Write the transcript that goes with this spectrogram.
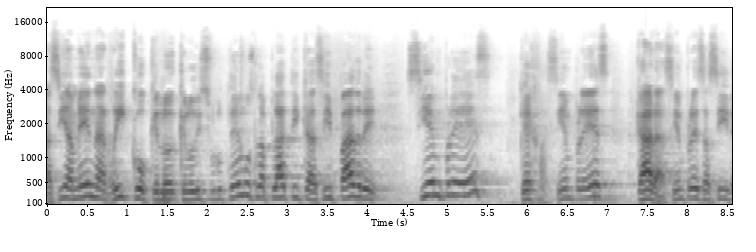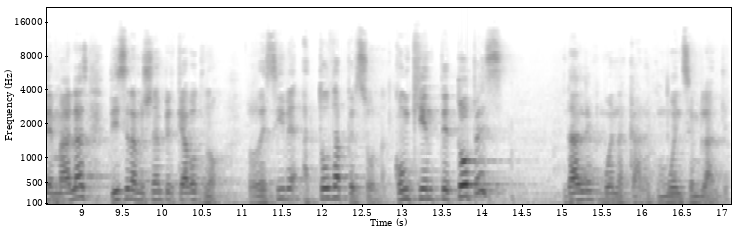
así amena, rico, que lo, que lo disfrutemos la plática así, padre. Siempre es queja, siempre es cara, siempre es así de malas. Dice la Mishnah en Pirkei no. Recibe a toda persona. Con quien te topes, dale buena cara, con buen semblante.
